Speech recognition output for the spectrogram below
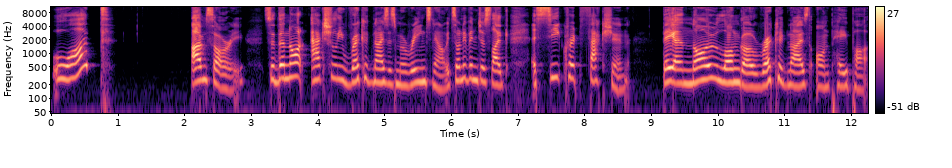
What? I'm sorry. So they're not actually recognized as Marines now. It's not even just like a secret faction. They are no longer recognized on paper.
